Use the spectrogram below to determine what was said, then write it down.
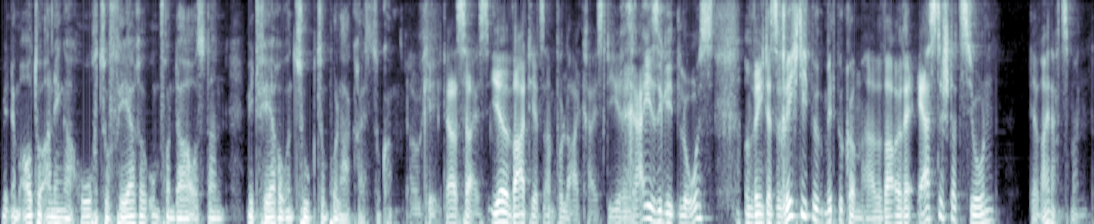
mit einem Autoanhänger hoch zur Fähre, um von da aus dann mit Fähre und Zug zum Polarkreis zu kommen. Okay, das heißt, ihr wart jetzt am Polarkreis. Die Reise geht los. Und wenn ich das richtig mitbekommen habe, war eure erste Station der Weihnachtsmann.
